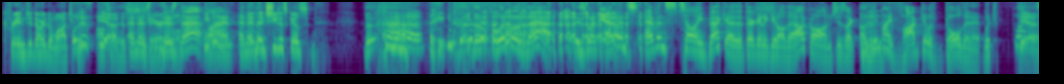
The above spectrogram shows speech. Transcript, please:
cringe and hard to watch, but just- also yeah. hysterical. and there's there's that line, and then and then she just goes, the, the flip of that is when Evans Evans telling Becca that they're gonna get all the alcohol, and she's like, "Oh, get my vodka with gold in it." Which what? Yeah.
